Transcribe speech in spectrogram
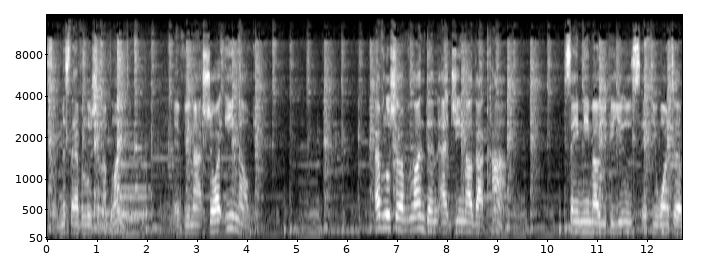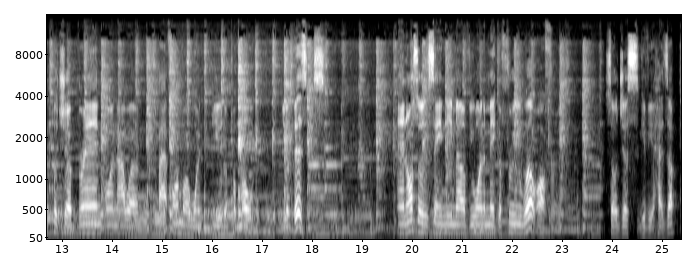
So, Mr. Evolution of London. If you're not sure, email me. Evolution of London at gmail.com. Same email you could use if you want to put your brand on our platform or want you to promote your business. And also the same email if you want to make a free will offering. So just give you a heads up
